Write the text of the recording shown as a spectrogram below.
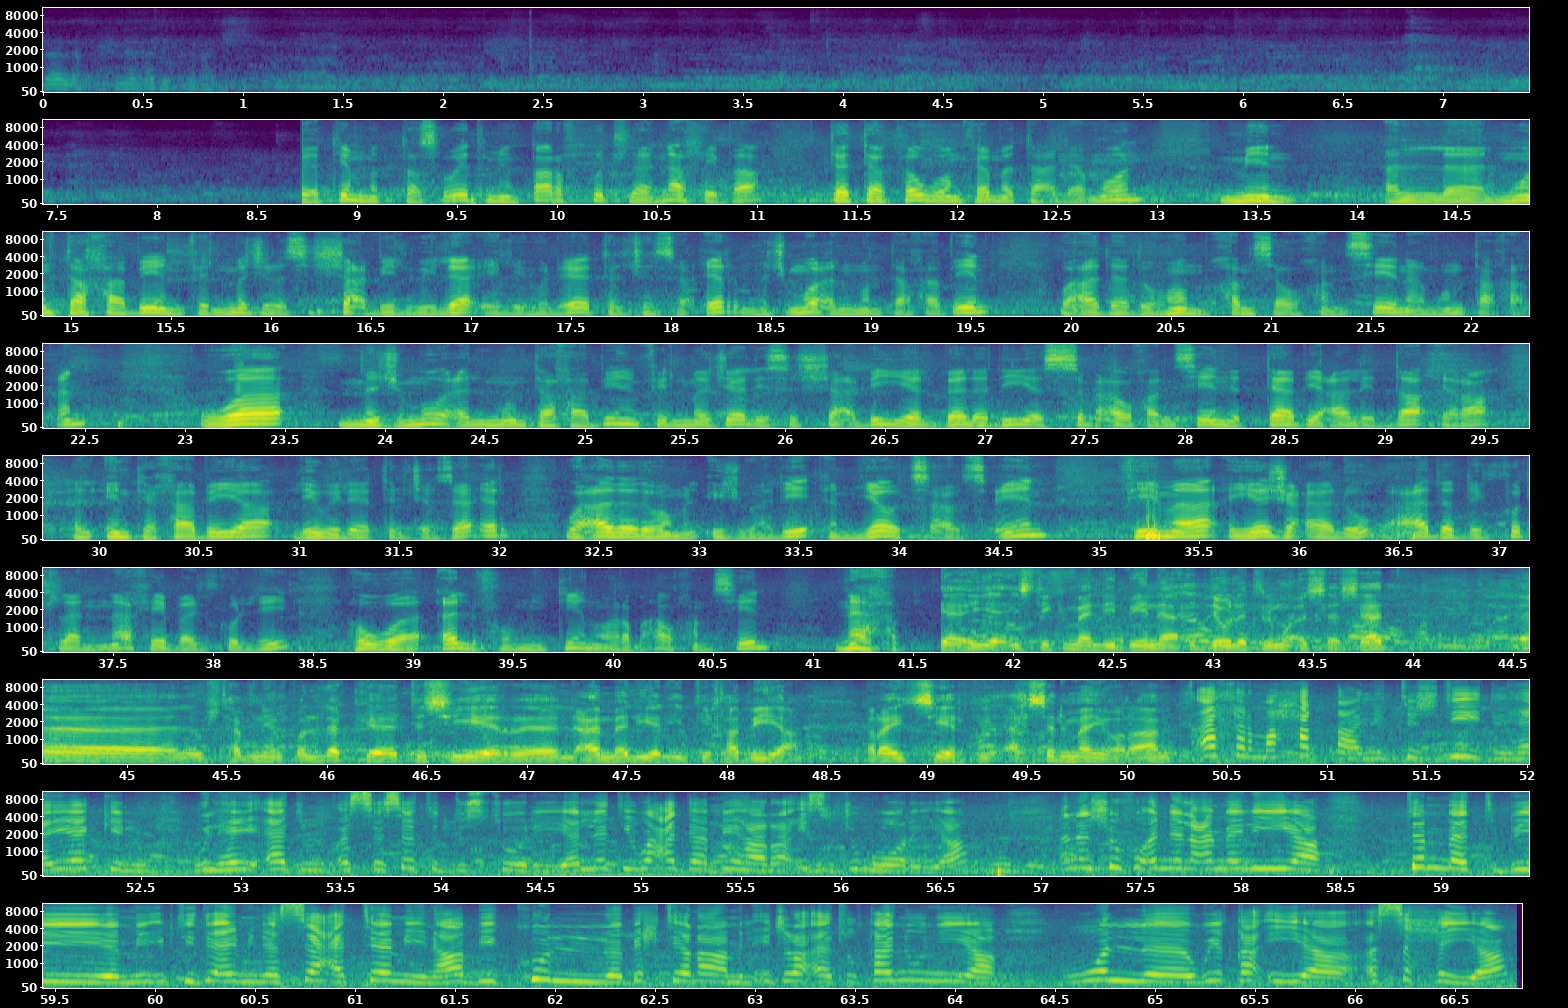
لا لا رايش يتم التصويت من طرف كتلة ناخبة تتكون كما تعلمون من المنتخبين في المجلس الشعبي الولائي لولاية الجزائر مجموع المنتخبين وعددهم 55 منتخبا ومجموع المنتخبين في المجالس الشعبية البلدية السبعة وخمسين التابعة للدائرة الانتخابية لولاية الجزائر وعددهم الإجمالي 199 فيما يجعل عدد الكتلة الناخبة الكلي هو 1254 ناخب. هي استكمال لبناء دولة المؤسسات آه لو تحبني نقول لك تسيير العملية الانتخابية؟ راهي تسير في أحسن ما يرام. آخر محطه لتجديد الهياكل والهيئات والمؤسسات الدستورية التي وعد بها رئيس الجمهورية. أنا نشوف أن العملية تمت ابتداء من الساعة الثامنة بكل باحترام الإجراءات القانونية والوقائية الصحية.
